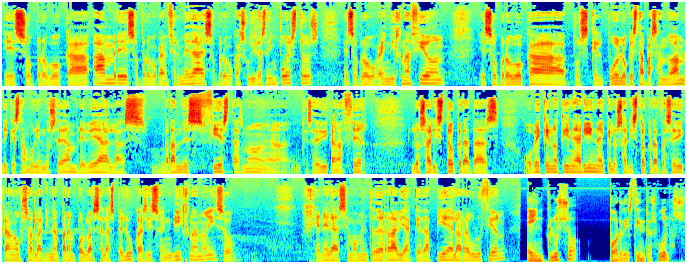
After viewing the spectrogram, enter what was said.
eso provoca hambre, eso provoca enfermedad, eso provoca subidas de impuestos, eso provoca indignación, eso provoca pues que el pueblo que está pasando hambre y que está muriéndose de hambre vea las grandes fiestas ¿no? que se dedican a hacer los aristócratas o ve que no tiene harina y que los aristócratas se dedican a usar la harina para empolvarse las pelucas y eso indigna, ¿no? Y eso genera ese momento de rabia que da pie a la revolución. E incluso por distintos bulos.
